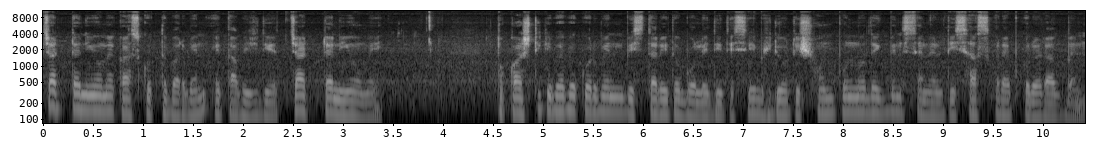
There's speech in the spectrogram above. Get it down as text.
চারটা নিয়মে কাজ করতে পারবেন এ তাবিজ দিয়ে। চারটা নিয়মে। তো কাজটি কীভাবে করবেন বিস্তারিত বলে দিতেছি। ভিডিওটি সম্পূর্ণ দেখবেন, চ্যানেলটি সাবস্ক্রাইব করে রাখবেন।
